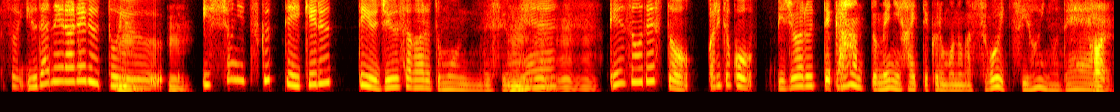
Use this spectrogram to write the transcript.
そう委ねられるという、うん一緒に作っていけるっていう自由さがあると思うんですようんね。うんうんうん映像ですと割とこうビジュアルってガーンと目に入ってくるものがすごい強いので、はい。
